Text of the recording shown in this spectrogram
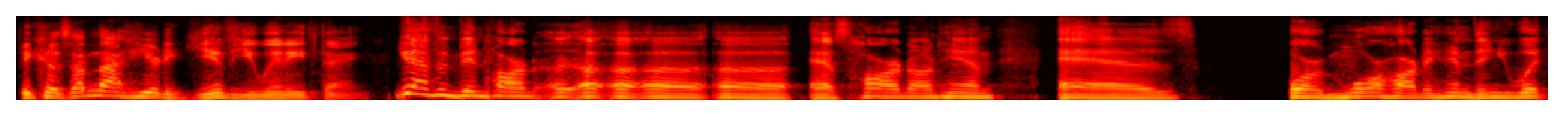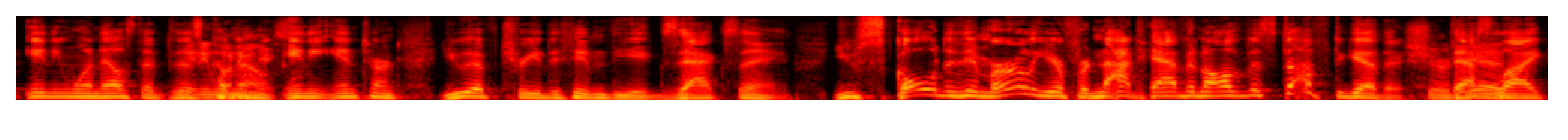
because I'm not here to give you anything. You haven't been hard, uh, uh, uh, uh, as hard on him as, or more hard on him than you would anyone else that, that's Anyone coming else. here, any intern. You have treated him the exact same. You scolded him earlier for not having all of his stuff together. Sure That's did. like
